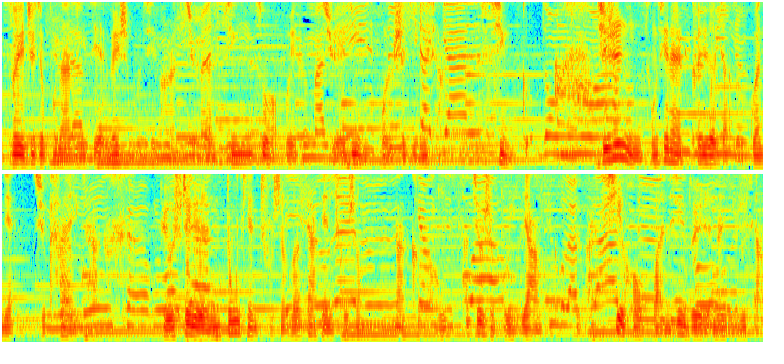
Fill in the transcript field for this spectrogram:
所以这就不难理解为什么西方人觉得星座会决定或者是影响人的性格。其实你从现代科学的角度观点去看一看，比如说这个人冬天出生和夏天出生，那可能他就是不一样的，对吧？气候环境对人的影响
